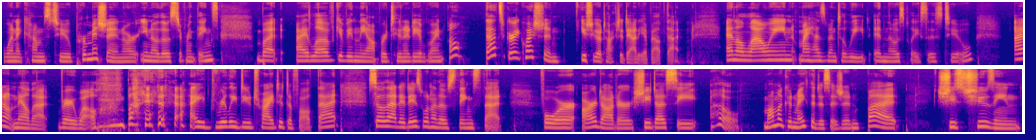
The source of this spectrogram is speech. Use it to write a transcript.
when it comes to permission or you know those different things. But i love giving the opportunity of going oh that's a great question. You should go talk to daddy about that and allowing my husband to lead in those places too I don't nail that very well, but I really do try to default that so that it is one of those things that for our daughter, she does see, oh, mama could make the decision, but she's choosing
